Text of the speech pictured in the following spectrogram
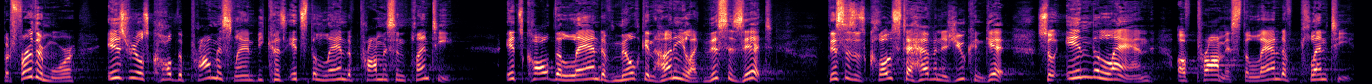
But furthermore, Israel's called the promised land because it's the land of promise and plenty. It's called the land of milk and honey. Like, this is it. This is as close to heaven as you can get. So, in the land of promise, the land of plenty,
